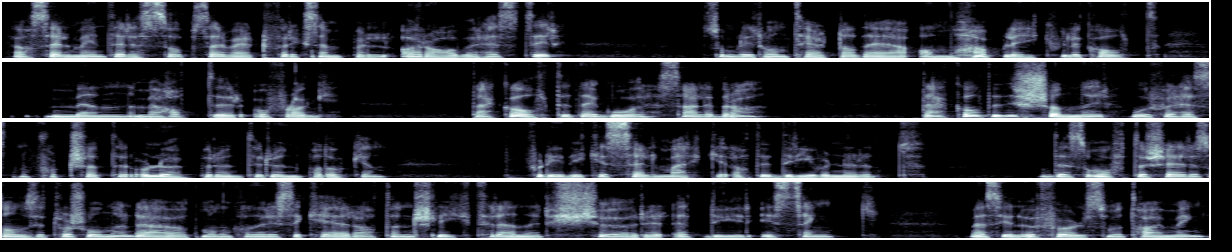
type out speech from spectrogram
Jeg har selv med interesse observert for eksempel araberhester, som blir håndtert av det Anna Blake ville kalt menn med hatter og flagg. Det er ikke alltid det går særlig bra. Det er ikke alltid de skjønner hvorfor hesten fortsetter å løpe rundt i rundpaddokken, fordi de ikke selv merker at de driver den rundt. Og det som ofte skjer i sånne situasjoner, det er jo at man kan risikere at en slik trener kjører et dyr i senk med sin ufølsomme timing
